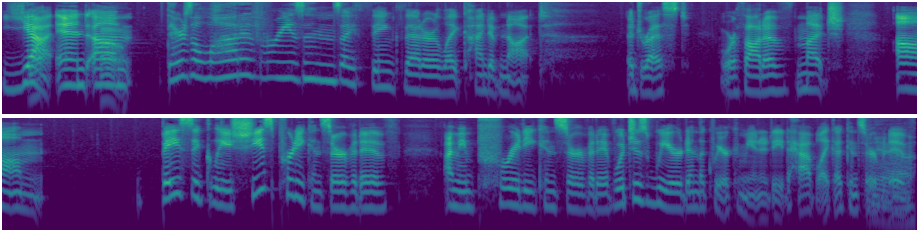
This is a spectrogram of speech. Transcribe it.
Yeah, What? and um, Oh. there's a lot of reasons I think that are like kind of not addressed or thought of much. Um, basically, she's pretty conservative. I mean, pretty conservative, which is weird in the queer community to have like a conservative Yeah.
